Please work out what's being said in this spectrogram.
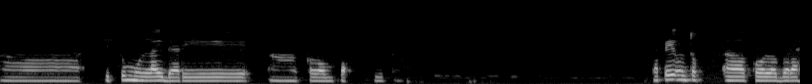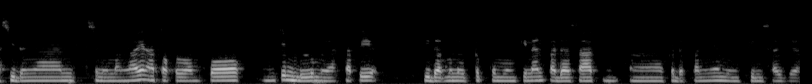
uh, itu mulai dari uh, kelompok gitu. Tapi untuk uh, kolaborasi dengan seniman lain atau kelompok mungkin belum ya. Tapi tidak menutup kemungkinan pada saat uh, ke depannya mungkin saja.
